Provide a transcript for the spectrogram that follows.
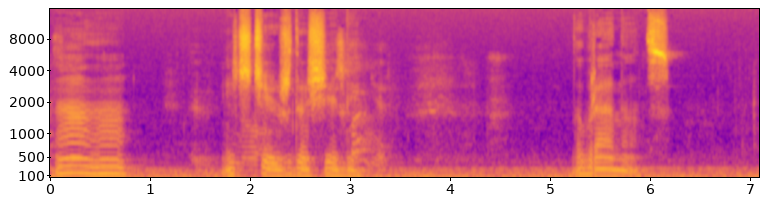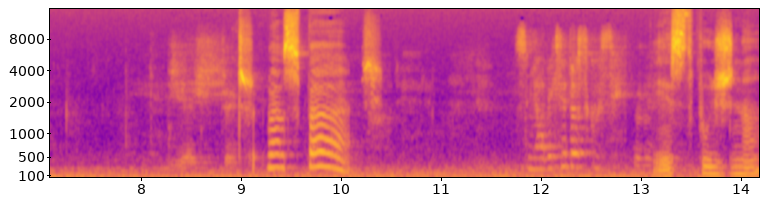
Aha. Idźcie już do siebie. Dobranoc. Trzeba spać. Jest późno.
